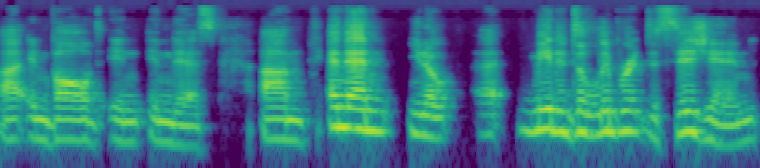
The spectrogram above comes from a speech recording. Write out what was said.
uh, involved in in this, um, and then you know uh, made a deliberate decision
